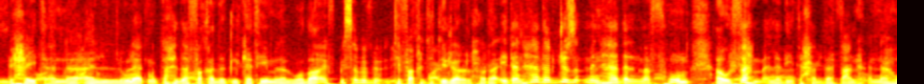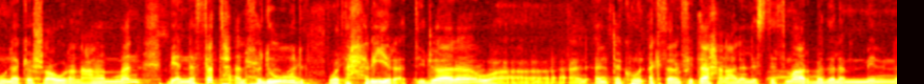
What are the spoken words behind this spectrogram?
بحيث أن الولايات المتحدة فقدت الكثير من الوظائف بسبب اتفاقية التجارة الحرة. إذا هذا جزء من هذا المفهوم أو الفهم الذي تحدث عنه أن هناك شعورا عاما بأن فتح الحدود وتحرير التجارة وأن تكون أكثر انفتاحا على الاستثمار بدلا من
